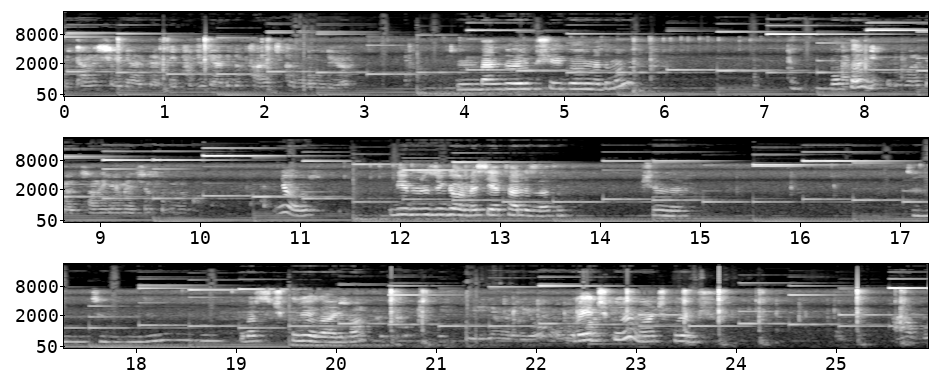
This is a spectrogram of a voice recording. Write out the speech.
bir tane şey geldi. İpucu geldi bir tane kitabı bul diyor. Hmm, ben de öyle bir şey görmedim ama. Bakalım. ipucuları geldi. Sana gelmesi için sorun yok. Yok. Birbirimizin görmesi yeterli zaten. Şimdi. Burası çıkılıyor galiba. Buraya çıkılıyor mu? Ha çıkılıyormuş. Aha bu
